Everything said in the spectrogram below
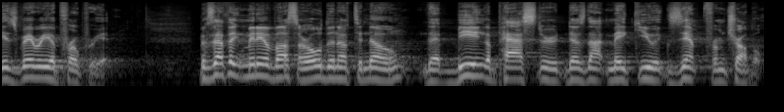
is very appropriate. Because I think many of us are old enough to know that being a pastor does not make you exempt from trouble.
